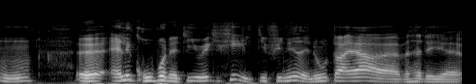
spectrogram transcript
Mm. Mm-hmm. Øh, alle grupperne, de er jo ikke helt defineret endnu. Der er, øh, hvad hedder det, øh,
